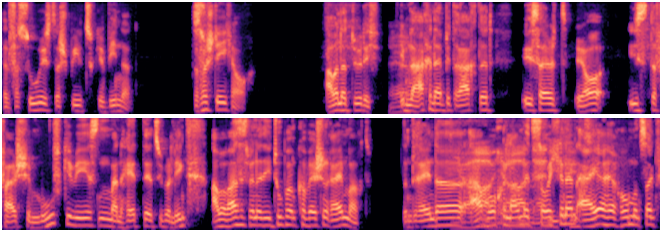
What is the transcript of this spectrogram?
dann versuche ich das Spiel zu gewinnen. Das verstehe ich auch. Aber natürlich, ja. im Nachhinein betrachtet, ist halt, ja, ist der falsche Move gewesen. Man hätte jetzt überlegt, aber was ist, wenn er die Two-Point-Conversion reinmacht? Dann rennt er ja, eine Woche ja, lang mit nein, solchen Eier herum und sagt,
